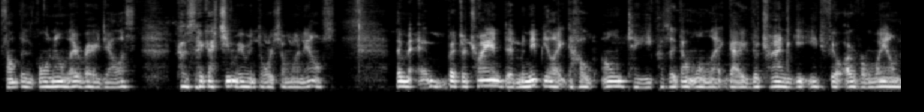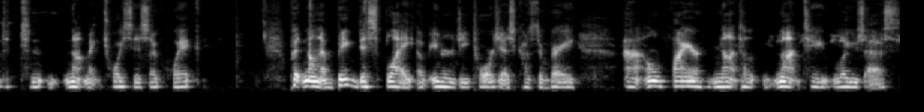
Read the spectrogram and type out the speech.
something's going on. They're very jealous because they got you moving towards someone else but they're trying to manipulate to hold on to you because they don't want to let go. They're trying to get you to feel overwhelmed to not make choices so quick. Putting on a big display of energy towards us because they're very uh, on fire not to not to lose us.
